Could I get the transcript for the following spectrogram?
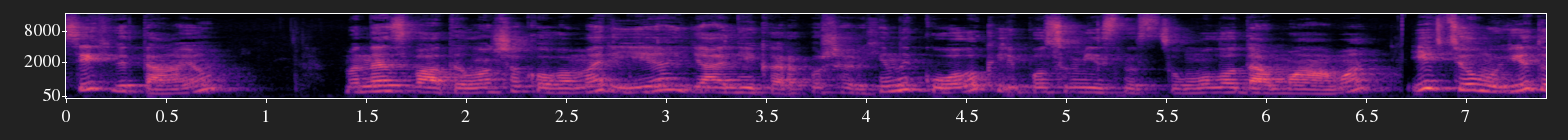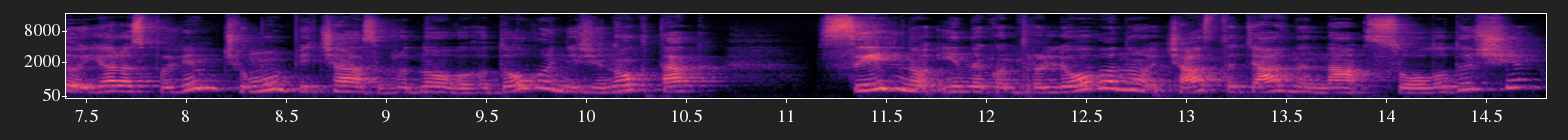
Всіх вітаю! Мене звати Лоншакова Марія, я лікар-акушер-гінеколог і по сумісництву молода мама. І в цьому відео я розповім, чому під час грудного вигодовування жінок так сильно і неконтрольовано часто тягне на солодощі,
